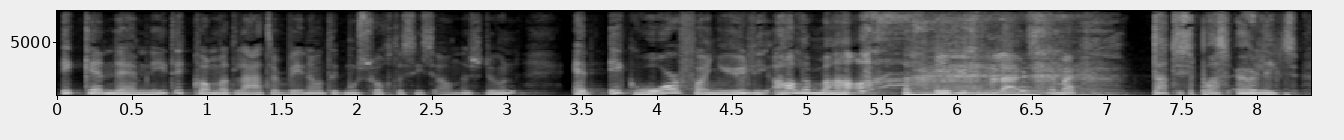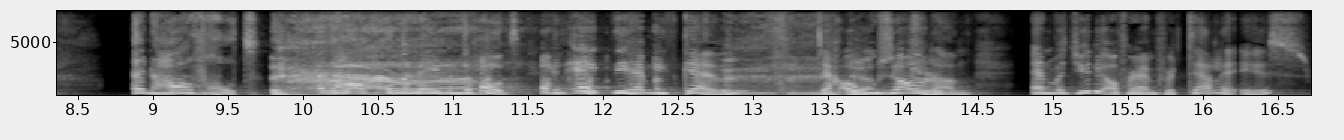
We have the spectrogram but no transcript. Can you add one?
Ik kende hem niet. Ik kwam wat later binnen, want ik moest 's ochtends iets anders doen. En ik hoor van jullie allemaal, jullie fluisteren, maar dat is Bas Eurlings. Een half god. Een half ondernemende god. En ik, die hem niet ken, zeg, oh, Ja, hoezo true. dan? En wat jullie over hem vertellen is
